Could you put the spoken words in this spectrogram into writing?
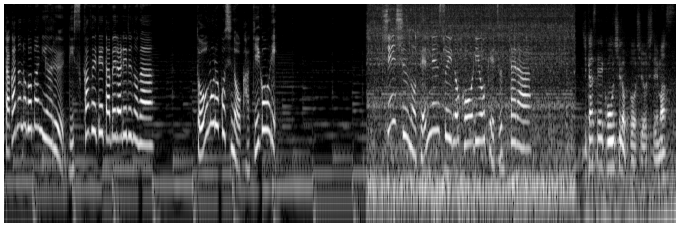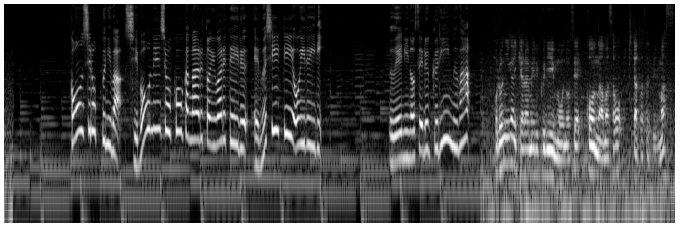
高田馬場にあるリスカフェで食べられるのがトウモロコシのかき氷。信州の天然水の氷を削ったら自家製コーンシロップを使用しています。コーンシロップには脂肪燃焼効果があると言われている MCT オイル入り。上にのせるクリームはほろ苦いキャラメルクリームをのせコーンの甘さを引き立たせています。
